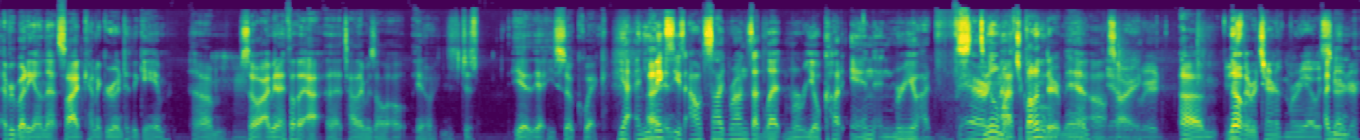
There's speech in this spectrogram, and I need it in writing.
everybody on that side kind of grew into the game. Um, Mm-hmm. So I mean, I thought that, that Tyler was all, all you know, he's just yeah, yeah, he's so quick. Yeah, and he Uh, makes and- these outside runs that let Murillo cut in, and Murillo had very Steal my magical thunder, move. man. Yeah, oh, Yeah, sorry. weird. Um, It is no, the return of Murillo, a I mean, starter.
